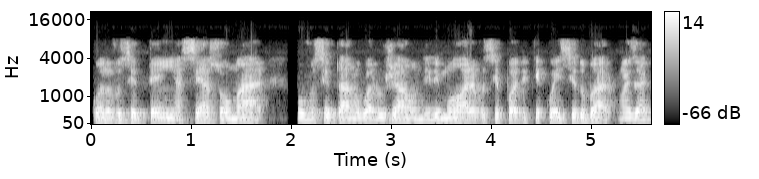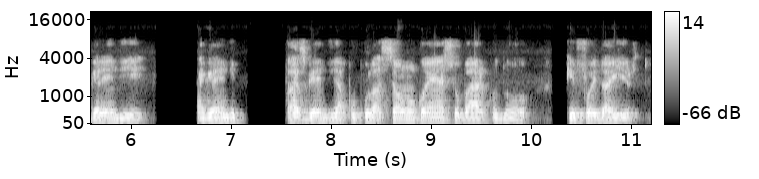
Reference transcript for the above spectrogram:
Quando você tem acesso ao mar ou você está no Guarujá onde ele mora, você pode ter conhecido o barco, mas a grande, a grande, as grandes, a população não conhece o barco do que foi do Ayrton.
